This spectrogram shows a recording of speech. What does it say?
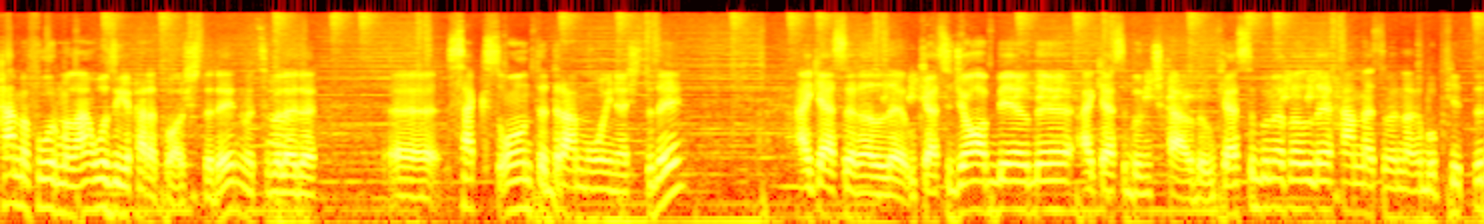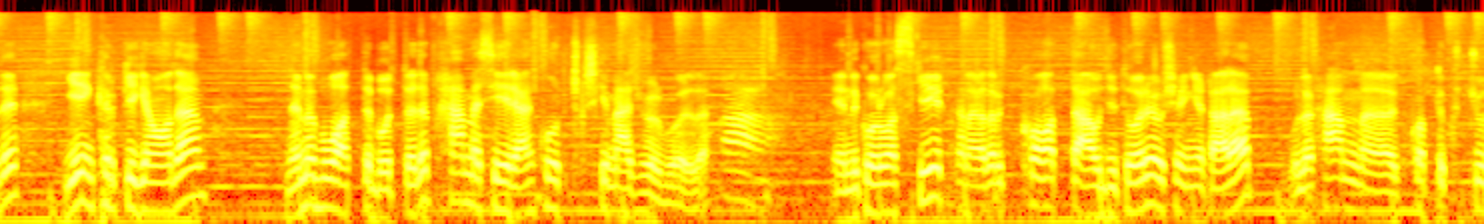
hamma formulani o'ziga qaratib olishdida. Nima desa bo'ladi sakkiz o'nta drama o'ynashdida. Akasi qildi ukasi javob berdi akasi buni chiqardi ukasi buni qildi hammasi bunaqa bo'lib ketdida. Eng kirib kelgan odam nima bo'lyapti bu yerda deb hamma seriyani ko'rib chiqishga majbur bo'ldi. Endi ko'ryapsizki qanaqadir katta auditoriya o'shanga qarab ular hamma katta kuchni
